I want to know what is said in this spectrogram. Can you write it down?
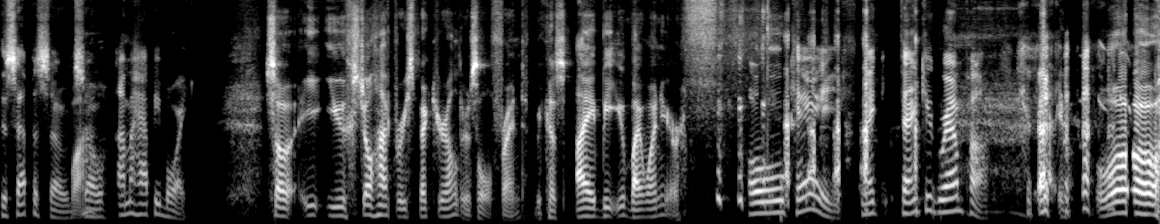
this episode. Wow. So I'm a happy boy. So you still have to respect your elders, old friend, because I beat you by one year. Okay. thank, thank you, Grandpa. Whoa.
